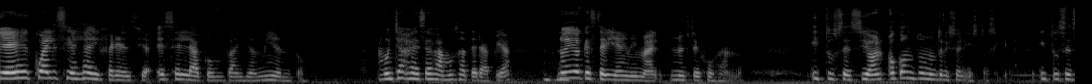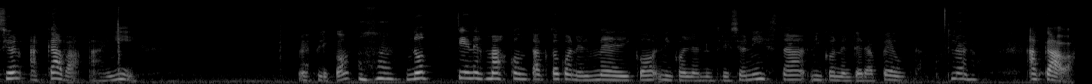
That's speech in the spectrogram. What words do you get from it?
¿qué, ¿cuál sí es la diferencia? Es el acompañamiento. Muchas veces vamos a terapia. No digo que esté bien ni mal, no estoy juzgando. Y tu sesión, o con tu nutricionista si quieres, y tu sesión acaba ahí. ¿Me explico? No tienes más contacto con el médico, ni con la nutricionista, ni con el terapeuta. Claro. Acaba.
